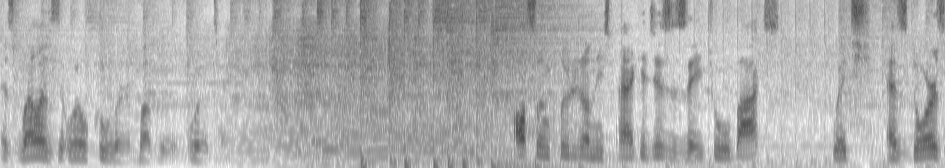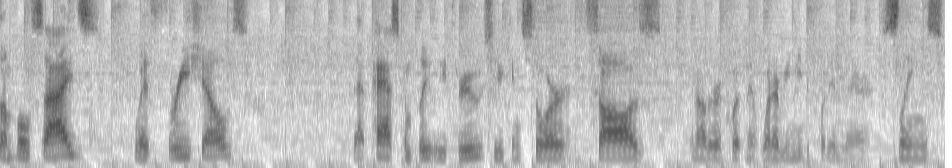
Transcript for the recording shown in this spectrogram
as well as the oil cooler above the oil tank. Also included on these packages is a toolbox, which has doors on both sides with three shelves that pass completely through so you can store saws and other equipment, whatever you need to put in there, slings,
